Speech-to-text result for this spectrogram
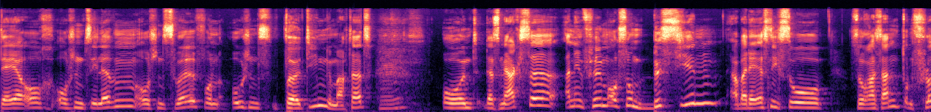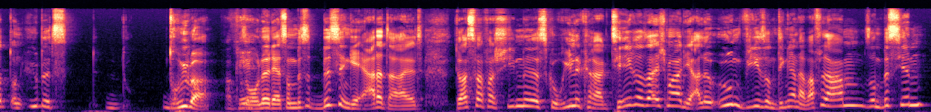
der ja auch Oceans 11, Oceans 12 und Oceans 13 gemacht hat. Und das merkst du an dem Film auch so ein bisschen, aber der ist nicht so, so rasant und flott und übelst drüber. Okay. So, ne? Der ist so ein bisschen, bisschen geerdeter halt. Du hast zwar verschiedene skurrile Charaktere, sag ich mal, die alle irgendwie so ein Ding an der Waffel haben, so ein bisschen.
